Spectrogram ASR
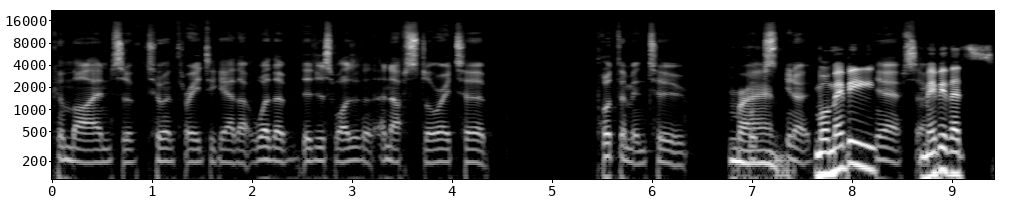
combine sort of two and three together, whether there just wasn't enough story to put them into Right. books, you know. Well, maybe Yeah, so maybe that's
